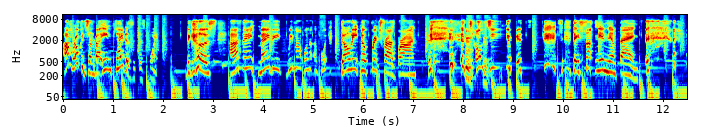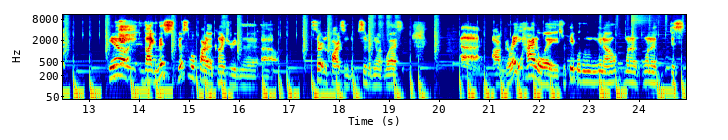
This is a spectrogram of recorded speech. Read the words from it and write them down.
I'm real concerned about eating potatoes at this point because I think maybe we might want to avoid. Don't eat no French fries, Brian. don't you? It's, they something in them things. you know, like this this whole part of the country, the uh, certain parts of the Pacific Northwest. Uh, are great hideaways for people who you know want to want to just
